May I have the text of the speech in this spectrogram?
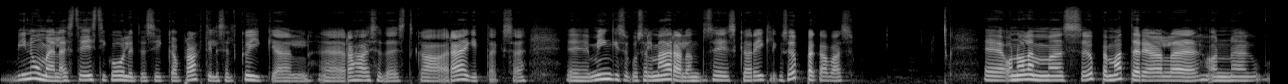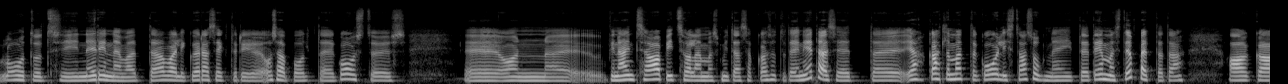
minu meelest Eesti koolides ikka praktiliselt kõikjal äh, rahaasjadest ka räägitakse, äh, mingisugusel määral on ta sees ka riiklikus õppekavas, äh, on olemas õppematerjale, on loodud siin erinevate avaliku erasektori osapoolte koostöös, on äh, finantsabits olemas, mida saab kasutada ja nii edasi, et äh, jah, kahtlemata koolis tasub neid teemasid õpetada, aga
